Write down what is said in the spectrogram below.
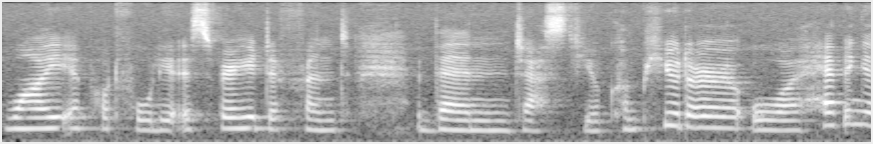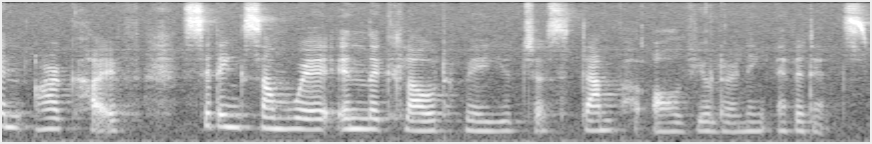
why a portfolio is very different than just your computer or having an archive sitting somewhere in the cloud where you just dump all your learning evidence.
